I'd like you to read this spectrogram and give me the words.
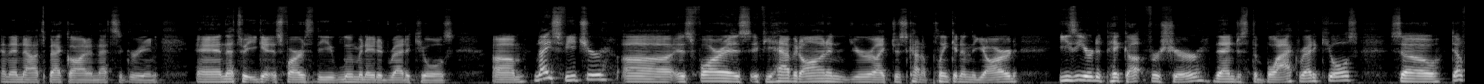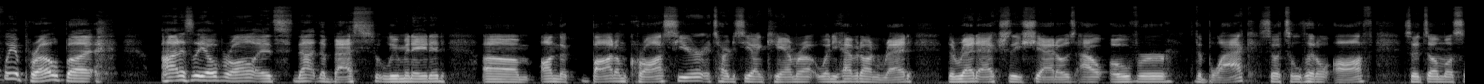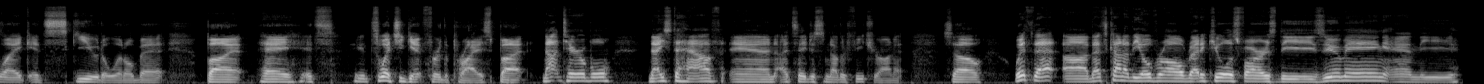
And then now it's back on and that's the green. And that's what you get as far as the illuminated reticules. Um, nice feature uh, as far as if you have it on and you're like just kind of plinking in the yard easier to pick up for sure than just the black reticules. So definitely a pro, but honestly, overall, it's not the best illuminated. Um, on the bottom cross here, it's hard to see on camera. When you have it on red, the red actually shadows out over the black, so it's a little off. So it's almost like it's skewed a little bit. But hey, it's it's what you get for the price. But not terrible, nice to have, and I'd say just another feature on it. So with that, uh, that's kind of the overall reticule as far as the zooming and the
